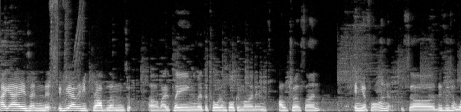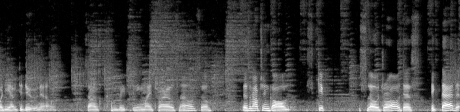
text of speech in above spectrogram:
Hi guys, and if you have any problems uh, while playing with the Totem Pokemon and Ultra Sun in your phone, so this is what you have to do now. So I'm completing my trials now. So there's an option called skip slow draw. Just tick that,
